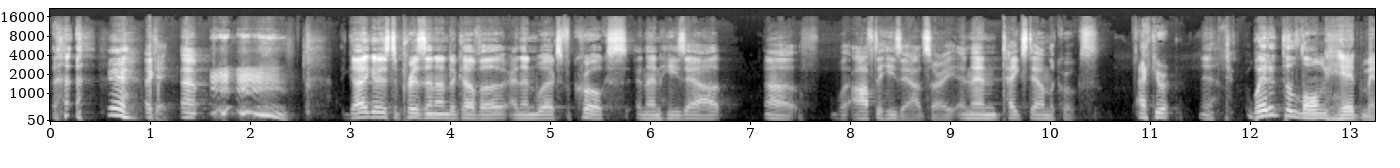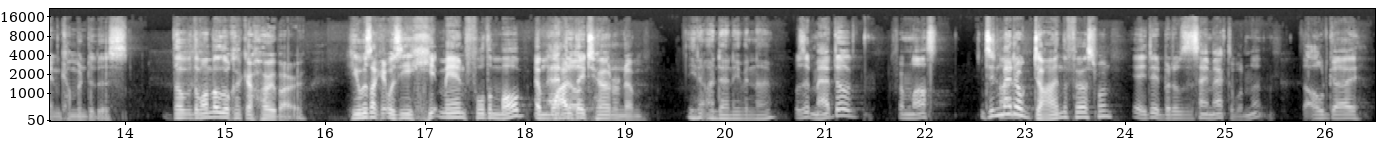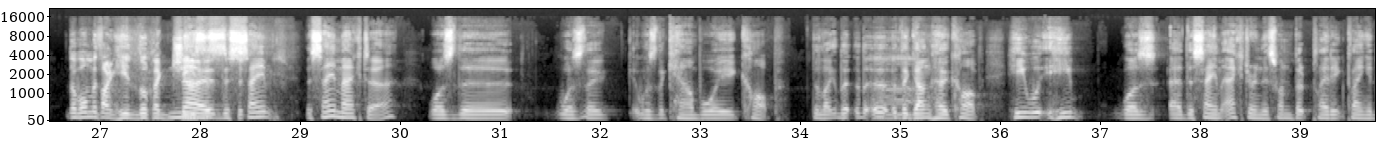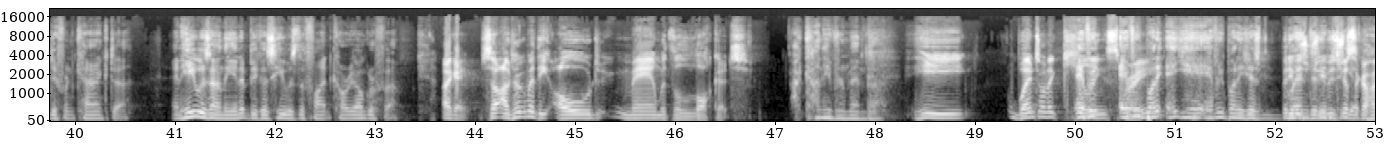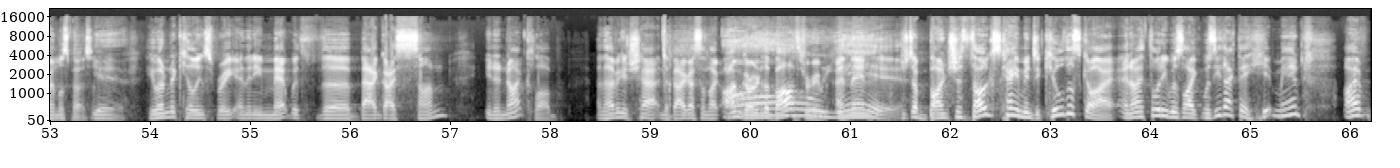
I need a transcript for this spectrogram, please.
Yeah. Okay. Um, guy goes to prison undercover and then works for crooks, and then he's out. Uh, f- after he's out, sorry, and then takes down the crooks. Accurate. Yeah. Where did the long-haired men come into this? The the one that looked like a hobo. He was like, was he a hitman for the mob? And Mad why Dog. did they turn on him? You know, I don't even know. Was it Mad Dog from last? Didn't Mad Dog die in the first one? Yeah, he did, but it was the same actor, wasn't it? The old guy. The one with like he looked like no, the same the same actor was the was the was the cowboy cop, the like the the, Ah. the gung ho cop. He w- he was uh, the same actor in this one, but played it, playing a different character, and he was only in it because he was the fight choreographer. Okay, so I'm talking about the old man with the locket. I can't even remember. He went on a killing Every, spree. everybody, yeah, everybody just. but he was, he was just like a homeless person. Yeah. He went on a killing spree and then he met with the bad guy's son in a nightclub and they're having a chat. And the bad guy's son like, I'm going to the bathroom. Oh, And then just a bunch of thugs came in to kill this guy. And I thought he was like, was he like the hitman? I've,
